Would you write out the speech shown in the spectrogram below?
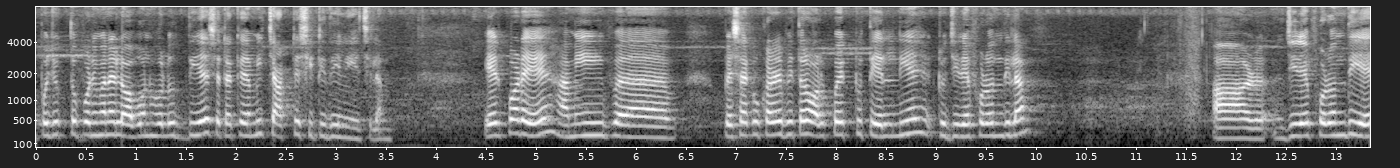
উপযুক্ত পরিমাণে লবণ, হলুদ দিয়ে সেটাকে আমি চারটে সিটি দিয়ে নিয়েছিলাম। এরপরে আমি প্রেসার কুকারের ভিতরে অল্প একটু তেল নিয়ে একটু জিরে ফোড়ন দিলাম। আর জিরে ফোড়ন দিয়ে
